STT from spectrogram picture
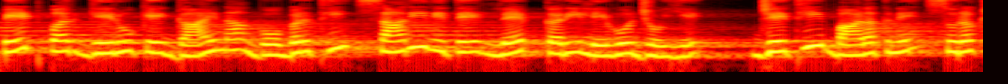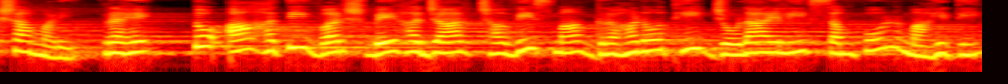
પેટ પર ઘેરું કે ગાયના ગોબરથી સારી રીતે લેપ કરી લેવો જોઈએ. જેથી બાળકને સુરક્ષા મળી રહે. તો આ હતી વર્ષ બે હજાર છવ્વીસમાં ગ્રહણોથી જોડાયેલી સંપૂર્ણ માહિતી.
